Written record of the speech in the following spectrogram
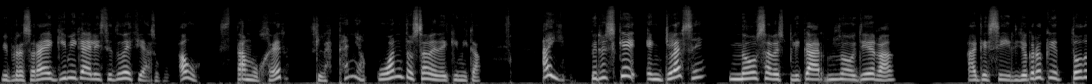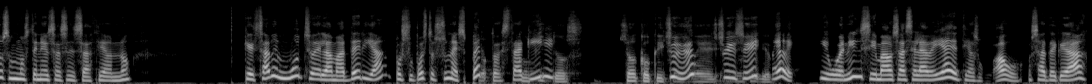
Mi profesora de química del instituto decías, ¡wow! Esta mujer es la caña, ¿cuánto sabe de química? ¡Ay! Pero es que en clase no sabe explicar, no llega a que sí. Yo creo que todos hemos tenido esa sensación, ¿no? Que sabe mucho de la materia, por supuesto, es un experto, está aquí. Son coquitos. Sí, sí, sí. Y buenísima, o sea, se la veía y decías, wow. O sea, te quedabas,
